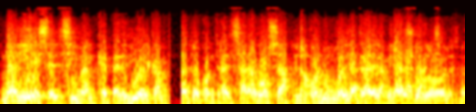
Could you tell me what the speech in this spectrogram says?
Nadie es el Siman que perdió el campeonato contra el Zaragoza No. con un gol de atrás de la mitad de la cancha.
